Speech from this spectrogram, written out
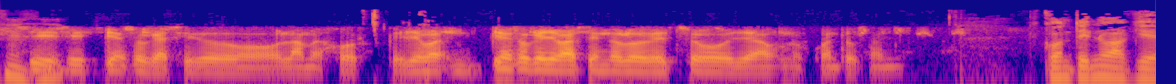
Sí, sí, pienso que ha sido la mejor. Que lleva, pienso que lleva siéndolo de hecho ya unos cuantos años. Continúa aquí.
